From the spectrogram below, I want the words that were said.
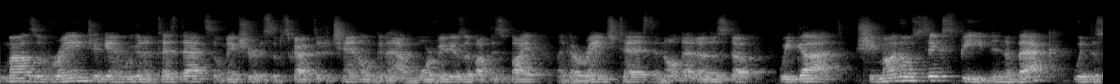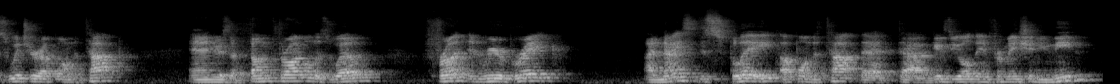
miles of range. Again, we're gonna test that, so make sure to subscribe to the channel. We're gonna have more videos about this bike, like a range test and all that other stuff. We got Shimano 6-speed in the back with the switcher up on the top. And there's a thumb throttle as well. Front and rear brake, a nice display up on the top that uh, gives you all the information you need.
